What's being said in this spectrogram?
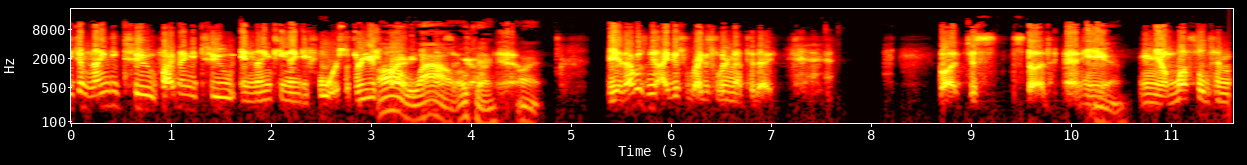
he jumped 92, 592 in 1994, so three years Oh, prior. jumped wow. Okay, Yeah. all right. yeah, that was new. I just I just learned that today. But just stud, and he Yeah. you know muscled him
